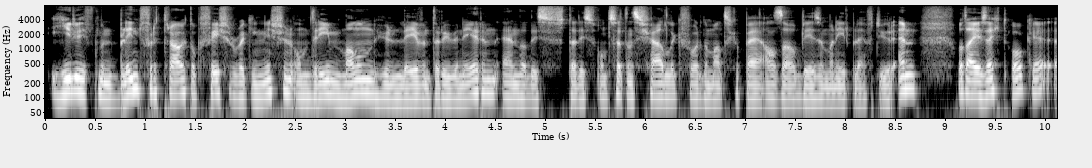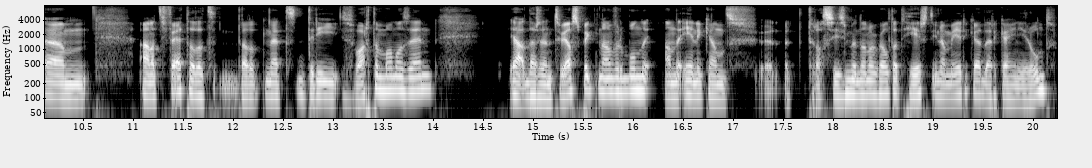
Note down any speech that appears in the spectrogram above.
hier heeft men blind vertrouwd op facial recognition om drie mannen hun leven te ruïneren. En dat is, dat is ontzettend schadelijk voor de maatschappij als dat op deze manier blijft duren. En wat je zegt ook, hè, um, aan het feit dat het, dat het net drie zwarte mannen zijn. Ja, daar zijn twee aspecten aan verbonden. Aan de ene kant het racisme dat nog altijd heerst in Amerika, daar kan je niet rond.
